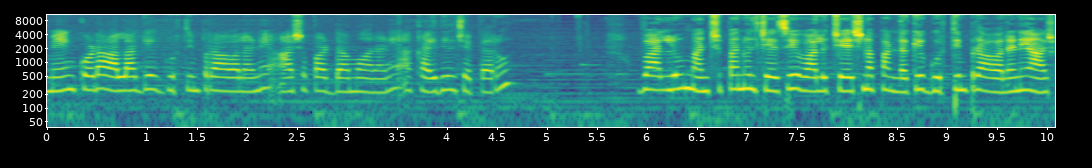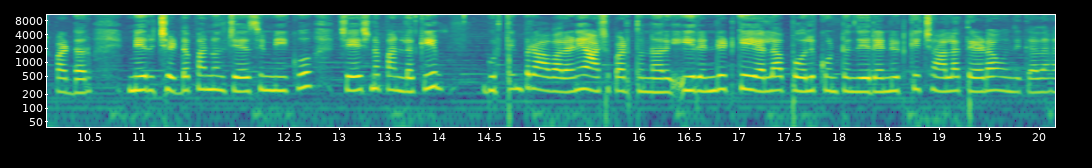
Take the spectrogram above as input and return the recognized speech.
మేము కూడా అలాగే గుర్తింపు రావాలని ఆశపడ్డాము అని ఆ ఖైదీలు చెప్పారు. వాళ్ళు మంచి పనులు చేసి వాళ్ళు చేసిన పనులకి గుర్తింపు రావాలని ఆశపడ్డారు. మీరు చెడ్డ పనులు చేసి మీకు చేసిన పనులకి గుర్తింపు రావాలని ఆశపడుతున్నారు. ఈ రెండిటికి ఎలా పోలుకుంటుంది? రెండిటికి చాలా తేడా ఉంది కదా.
